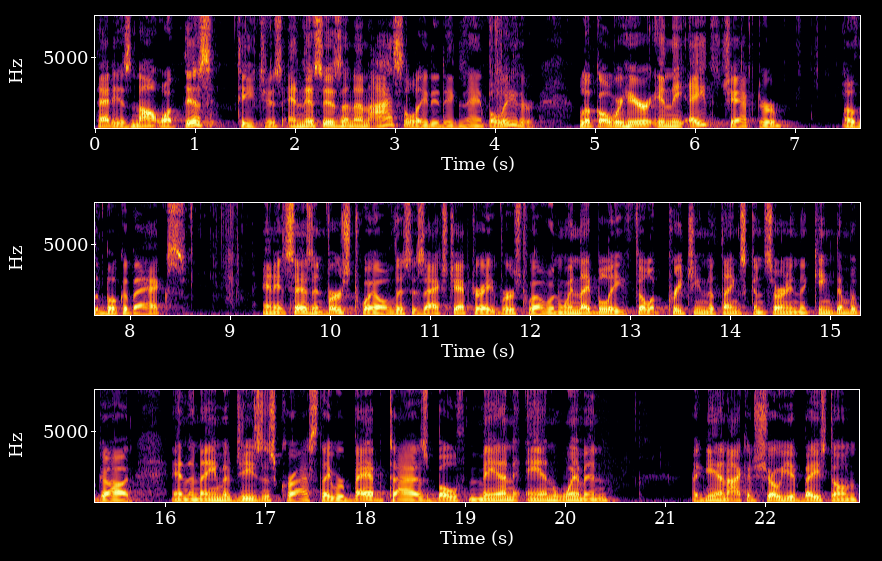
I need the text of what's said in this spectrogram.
That is not what this teaches, and this isn't an isolated example either. Look over here in the eighth chapter of the book of Acts. And it says in verse 12, this is Acts chapter 8, verse 12, and when they believed, Philip preaching the things concerning the kingdom of God and the name of Jesus Christ, they were baptized, both men and women. Again, I could show you based on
